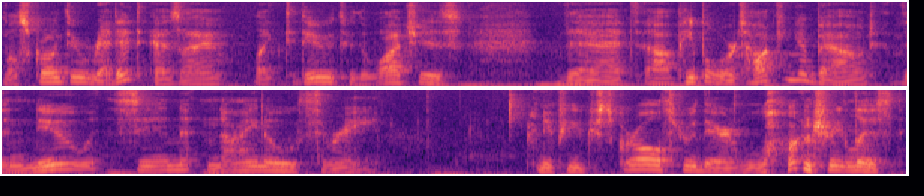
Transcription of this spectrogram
while scrolling through Reddit, as I like to do through the watches, that uh, people were talking about the new Sinn 903. And if you scroll through their laundry list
